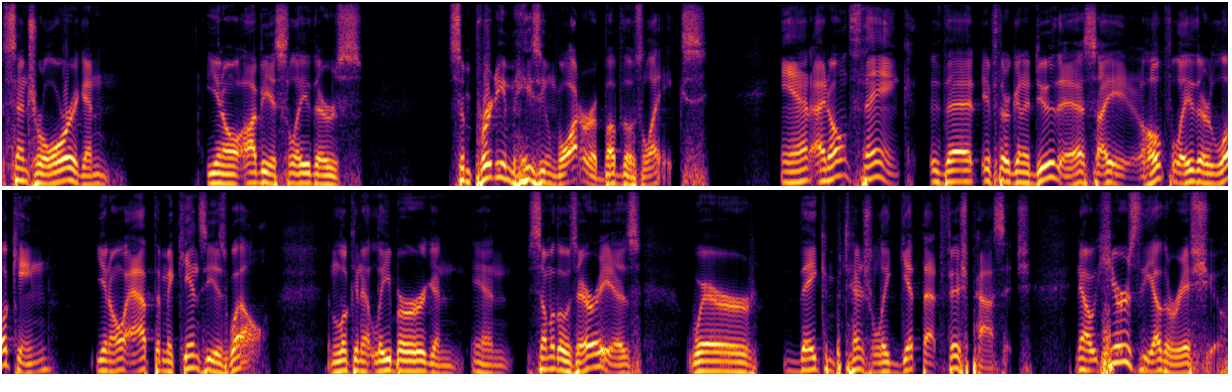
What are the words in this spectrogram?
Central Oregon, you know, obviously there's some pretty amazing water above those lakes. And I don't think that if they're going to do this, I hopefully they're looking, you know, at the McKenzie as well, and looking at Leaburg and and some of those areas where they can potentially get that fish passage. Now, here's the other issue.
